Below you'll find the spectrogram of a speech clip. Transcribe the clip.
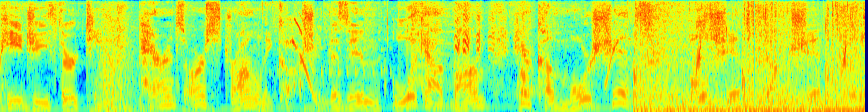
PG 13. Parents are strongly cautioned, as in, look out, mom, here come more shits. Bullshit, dumb shit, shit,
